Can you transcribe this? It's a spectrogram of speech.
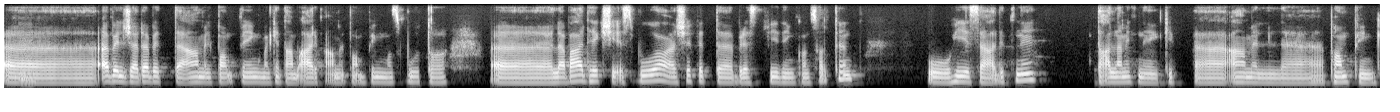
أه قبل جربت أعمل pumping ما كنت عم بعرف أعمل pumping مزبوطة. أه لبعد هيك شي أسبوع شفت breastfeeding consultant وهي ساعدتني. تعلمتني كيف أعمل pumping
